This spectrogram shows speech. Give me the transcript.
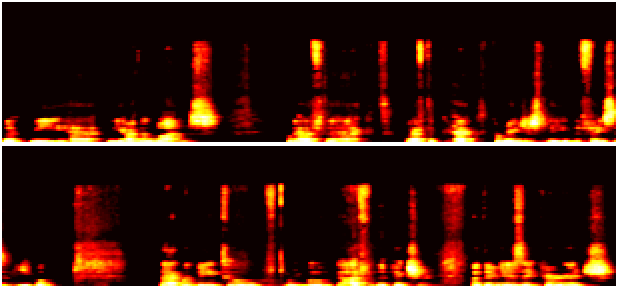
That we have, we are the ones who have to act, who have to act courageously in the face of evil. That would be to remove God from the picture. But there is a courage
